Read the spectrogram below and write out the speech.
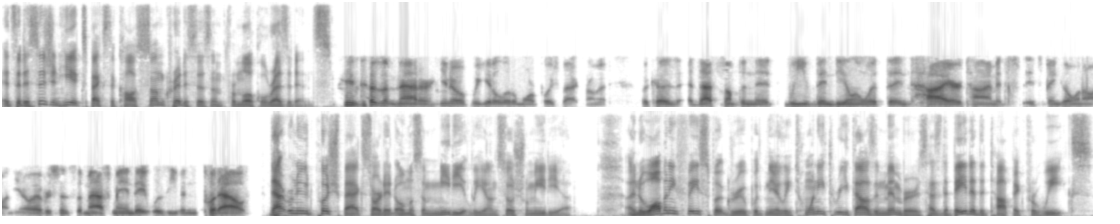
It's a decision he expects to cause some criticism from local residents. It doesn't matter, you know, if we get a little more pushback from it because that's something that we've been dealing with the entire time it's it's been going on, you know, ever since the mask mandate was even put out. That renewed pushback started almost immediately on social media. A New Albany Facebook group with nearly 23,000 members has debated the topic for weeks.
